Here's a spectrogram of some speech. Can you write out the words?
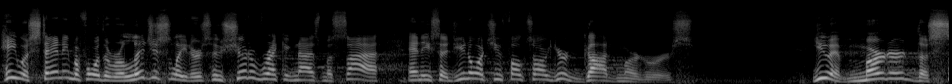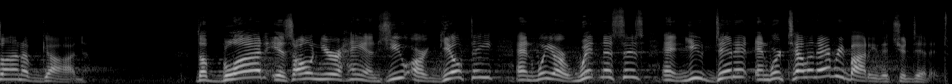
He was standing before the religious leaders who should have recognized Messiah, and he said, You know what you folks are? You're God murderers. You have murdered the Son of God. The blood is on your hands. You are guilty, and we are witnesses, and you did it, and we're telling everybody that you did it.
